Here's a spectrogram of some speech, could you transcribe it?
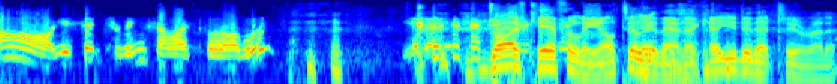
oh, you said to ring, so I thought I would. Drive carefully, I'll tell Yeah. you that, okay? You do that too, right?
